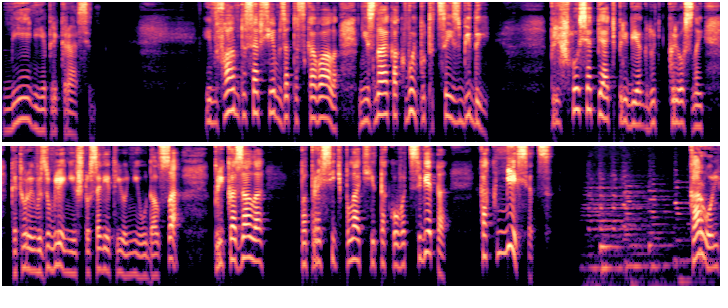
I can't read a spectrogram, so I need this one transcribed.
менее прекрасен. Инфанта совсем затасковала, не зная, как выпутаться из беды. Пришлось опять прибегнуть к крестной, которая в изумлении, что совет ее не удался, приказала попросить платье такого цвета, как месяц. Король,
